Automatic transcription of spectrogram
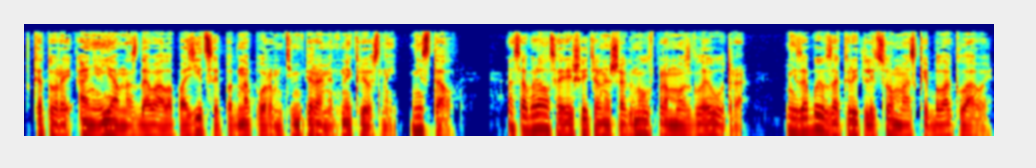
в которой Аня явно сдавала позиции под напором темпераментной крестной, не стал, а собрался решительно шагнул в промозглое утро, не забыв закрыть лицо маской балаклавы.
